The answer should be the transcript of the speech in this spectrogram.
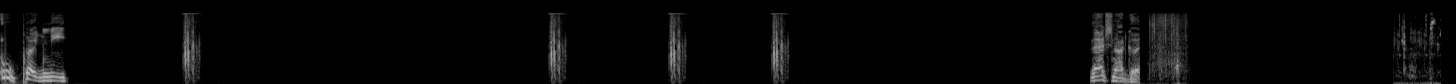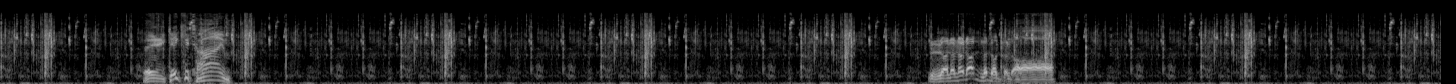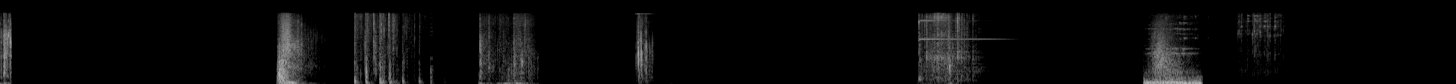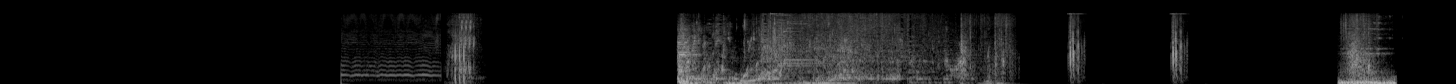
Oh, pardon me. That's not good. Hey, take your time. La la la la la la la.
